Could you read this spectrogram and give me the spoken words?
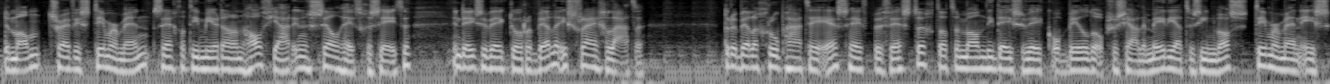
De man, Travis Timmerman, zegt dat hij meer dan een half jaar in een cel heeft gezeten... en deze week door rebellen is vrijgelaten. De rebellengroep HTS heeft bevestigd dat de man die deze week op beelden op sociale media te zien was, Timmerman is.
